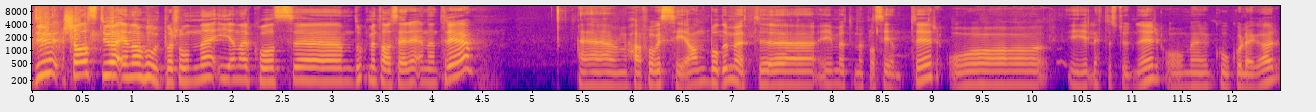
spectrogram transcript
Du, Charles, du er en av hovedpersonene i NRKs uh, dokumentarserie NN3. Uh, her får vi se han både møte, i møte med pasienter og i lette stunder og med gode kollegaer.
